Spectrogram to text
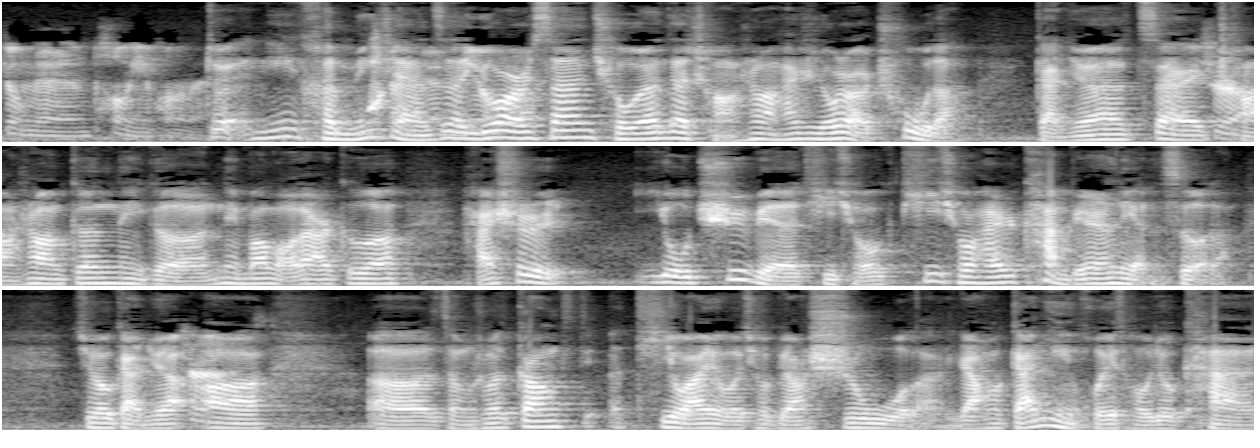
正面碰一碰的？对你很明显，在 U 二三球员在场上还是有点怵的感觉，在场上跟那个那帮老大哥还是。有区别的踢球，踢球还是看别人脸色的，就感觉啊，呃，怎么说？刚踢完有个球，比方失误了，然后赶紧回头就看，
